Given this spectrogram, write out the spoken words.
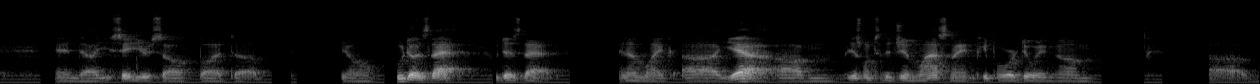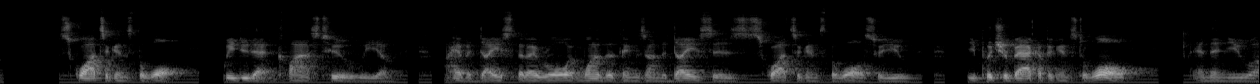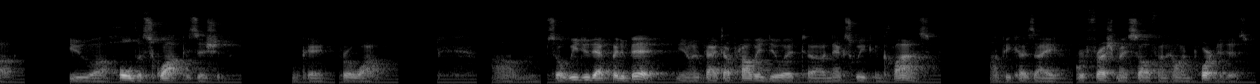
And uh, you say to yourself, but, uh, you know, who does that? Who does that? And I'm like, uh, yeah, um, I just went to the gym last night and people were doing um, uh, squats against the wall. We do that in class too. We, um, I have a dice that I roll, and one of the things on the dice is squats against the wall. So you, you put your back up against a wall, and then you, uh, you uh, hold a squat position, okay, for a while. Um, so we do that quite a bit. You know, in fact, I'll probably do it uh, next week in class uh, because I refresh myself on how important it is.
